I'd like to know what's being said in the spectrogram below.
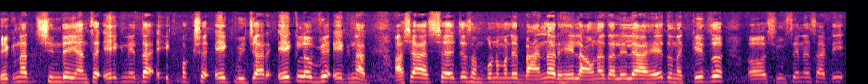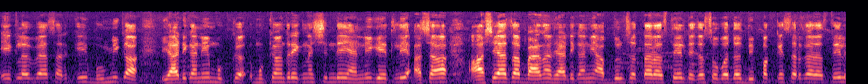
एकनाथ शिंदे यांचा एक नेता एक पक्ष एक विचार एकलव्य एकनाथ अशा आशयाचे संपूर्णपणे बॅनर हे लावण्यात आलेले आहेत. नक्कीच शिवसेनेसाठी एकलव्यासारखी भूमिका या ठिकाणी मुख्य मुख्यमंत्री एकनाथ शिंदे यांनी घेतली. अशा आशयाचा बॅनर या ठिकाणी अब्दुल सत्तार असतील त्याच्यासोबत दीपक केसरकर असतील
